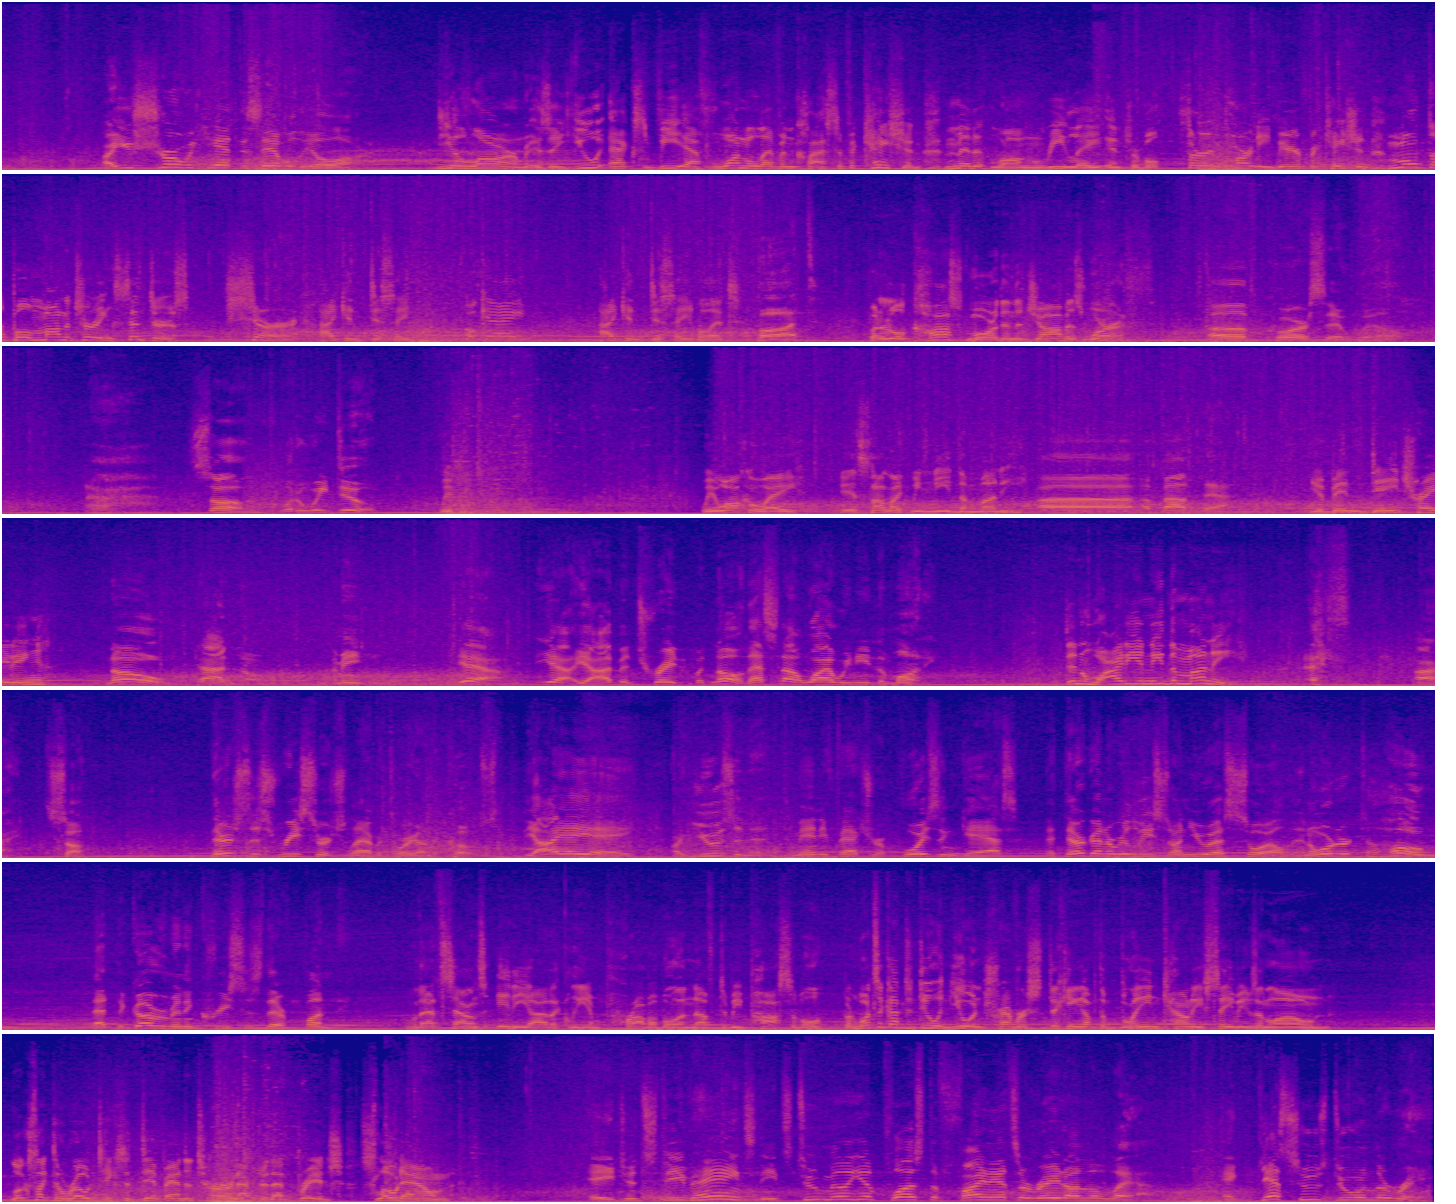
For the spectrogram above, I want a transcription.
Are you sure we can't disable the alarm? The alarm is a UXVF-111 classification, minute-long relay interval, third-party verification, multiple monitoring centers. Sure, I can disable. It. Okay, I can disable it. But? But it'll cost more than the job is worth. Of course it will. So, what do we do? We... We walk away. It's not like we need the money. Uh, about that. you've been day trading? No, God, no. I mean, yeah, yeah, yeah, I've been traded, but no, that's not why we need the money. Then why do you need the money? All right, so, there's this research laboratory on the coast. The IAA are using it to manufacture a poison gas that they're gonna release on U.S. soil in order to hope that the government increases their funding. Well, that sounds idiotically improbable enough to be possible, but what's it got to do with you and Trevor sticking up the Blaine County Savings and Loan? Looks like the road takes a dip and a turn after that bridge. Slow down. Agent Steve Haynes needs two million plus to finance a raid on the lab. And guess who's doing the raid?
